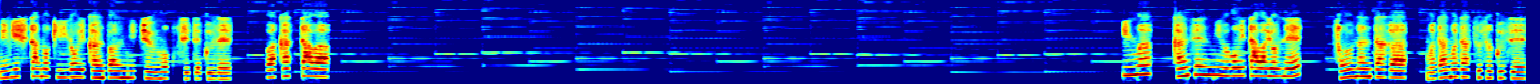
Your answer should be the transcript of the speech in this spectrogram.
右下の黄色い看板に注目してくれ。わかったわ。今、完全に動いたわよね？そうなんだが、まだまだ続くぜ。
